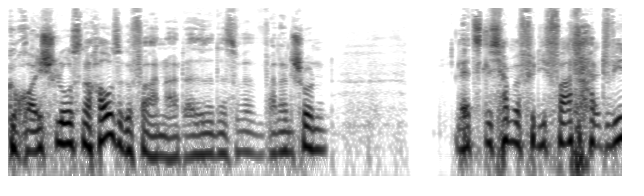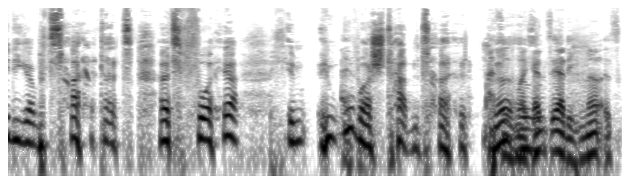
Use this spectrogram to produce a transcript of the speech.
geräuschlos nach Hause gefahren hat. Also das war dann schon. Letztlich haben wir für die Fahrt halt weniger bezahlt als als vorher im im Uber stand halt. Ne? Also, mal ganz ehrlich, ne? Es,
